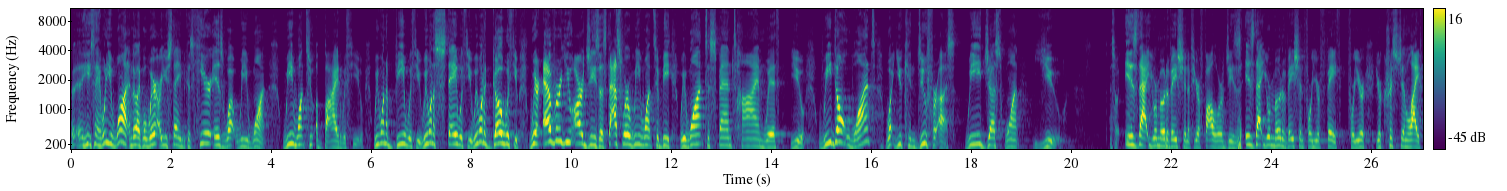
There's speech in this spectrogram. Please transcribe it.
Uh, uh, he's saying, What do you want? And they're like, Well, where are you staying? Because here is what we want. We want to abide with you. We want to be with you. We want to stay with you. We want to go with you. Wherever you are, Jesus, that's where we want to be. We want to spend time with you. We don't want what you can do for us, we just want you. And so, is that your motivation if you're a follower of Jesus? Is that your motivation for your faith, for your, your Christian life,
